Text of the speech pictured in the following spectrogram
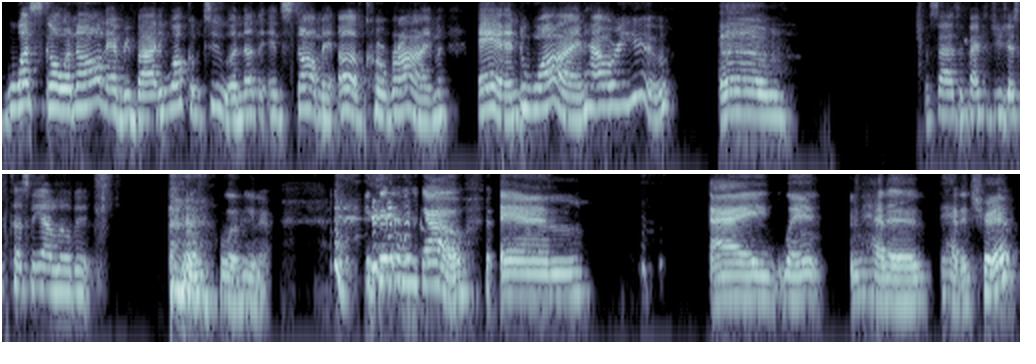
What's going on, everybody? Welcome to another installment of Crime and Wine. How are you? Um, Besides the fact that you just cussed me out a little bit. well, you know, we took a week off, and I went and had a had a trip.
